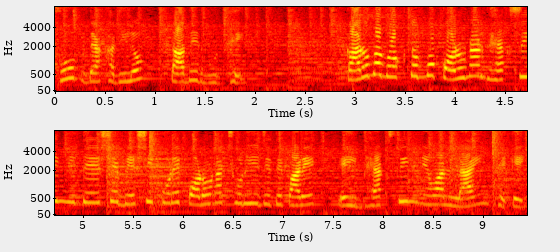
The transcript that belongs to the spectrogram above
ক্ষোভ দেখা দিল তাদের মধ্যেই। কারও বা বক্তব্য করোনার ভ্যাকসিন নিতে এসে বেশি করে করোনা ছড়িয়ে যেতে পারে এই ভ্যাকসিন নেওয়ার লাইন থেকেই।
